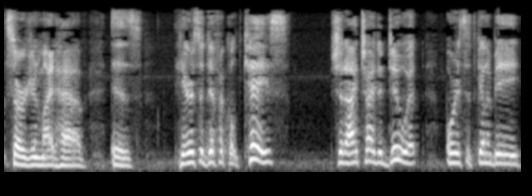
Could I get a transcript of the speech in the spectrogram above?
surgeon might have is here's a difficult case. Should I try to do it, or is it going to be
